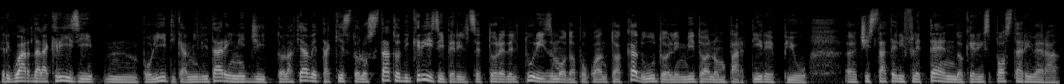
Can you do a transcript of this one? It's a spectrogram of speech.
riguarda la crisi mh, politica, militare in Egitto. La Fiavet ha chiesto lo stato di crisi per il settore del turismo dopo quanto accaduto e l'invito a non partire più. Eh, ci state riflettendo? Che risposta arriverà?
